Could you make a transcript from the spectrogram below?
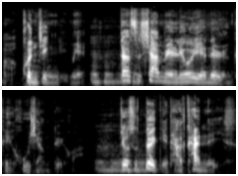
啊困境里面，嗯哼，但是下面留言的人可以互相对话，嗯哼，就是对给他看的意思，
